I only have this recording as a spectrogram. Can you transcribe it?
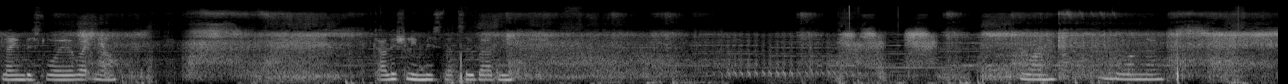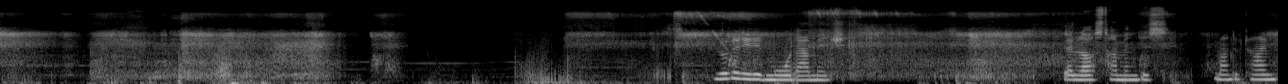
Flame Destroyer right now. I literally missed that so badly. One. Another one there. You already did more damage than last time in this amount of time.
